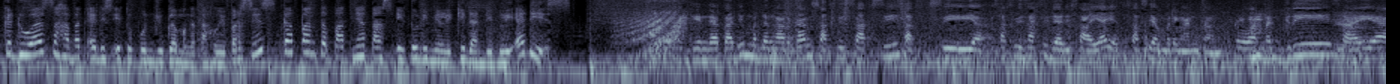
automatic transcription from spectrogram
Kedua sahabat Edis itu pun juga mengetahui persis kapan tepatnya tas itu dimiliki dan dibeli Edis. Agenda tadi mendengarkan saksi-saksi, saksi saksi-saksi dari saya yaitu saksi yang meringankan. Keluar negeri, yeah. saya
